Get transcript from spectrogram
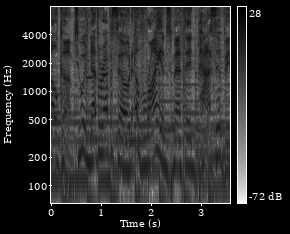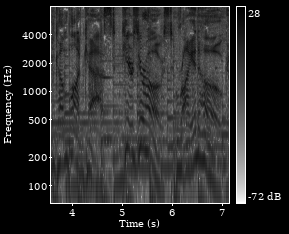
Welcome to another episode of Ryan's Method Passive Income Podcast. Here's your host, Ryan Hogue.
